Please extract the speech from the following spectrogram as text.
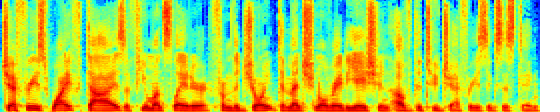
Jeffrey's wife dies a few months later from the joint dimensional radiation of the two Jeffreys existing.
